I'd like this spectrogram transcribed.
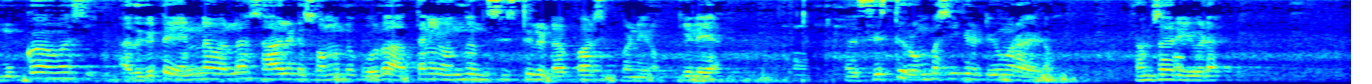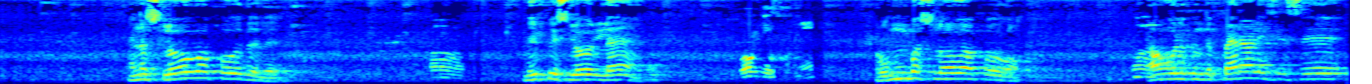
முக்காவாசி அதுகிட்ட என்னவெல்லாம் சாலிட் சுமந்து போதோ அத்தனையும் வந்து அந்த சிஸ்டில் டெபாசிட் பண்ணிடும் கீழே அது சிஸ்ட் ரொம்ப சீக்கிரம் டியூமர் ஆயிடும். சம்சாரியை விட. ஏன்னா ஸ்லோவா போகுது அது. பிபி ஸ்லோ இல்ல. ஓகே ரொம்ப ஸ்லோவா போகும். அவங்களுக்கு இந்த பேராலிசிஸ்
